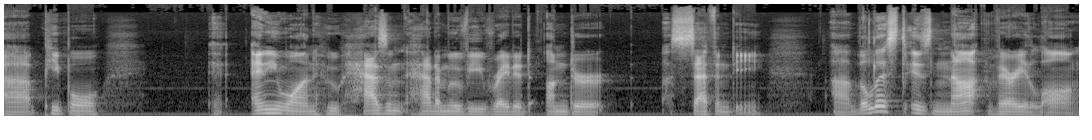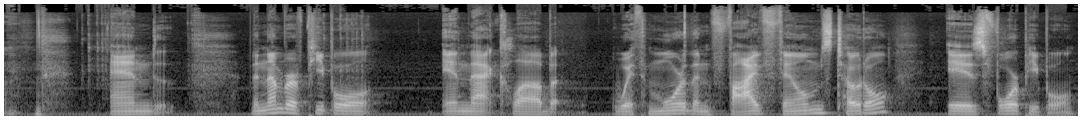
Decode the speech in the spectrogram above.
uh, people, anyone who hasn't had a movie rated under a 70, uh, the list is not very long, and the number of people in that club with more than five films total is four people.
